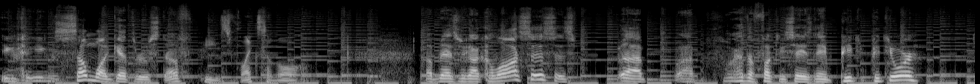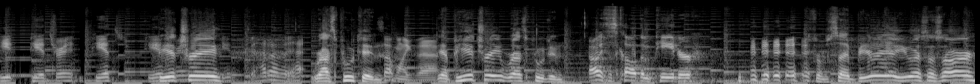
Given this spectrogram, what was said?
You can, you can somewhat get through stuff. He's flexible. Up next, we got Colossus. Is uh, uh, how the fuck do you say his name? Pet- Petior? Piet- Pietri? Pietri. How do I, Rasputin. something like that. Yeah, Pietri Rasputin. I always just called him Peter. From Siberia, USSR,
